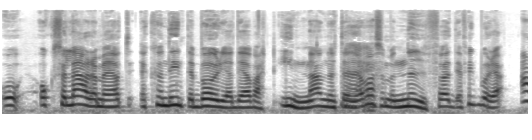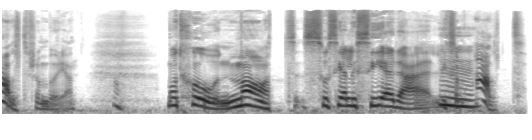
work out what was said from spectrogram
och också lära mig att jag kunde inte börja där jag varit innan utan Nej. jag var som en nyfödd, jag fick börja allt från början. Motion, mat, socialisera, liksom allt.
